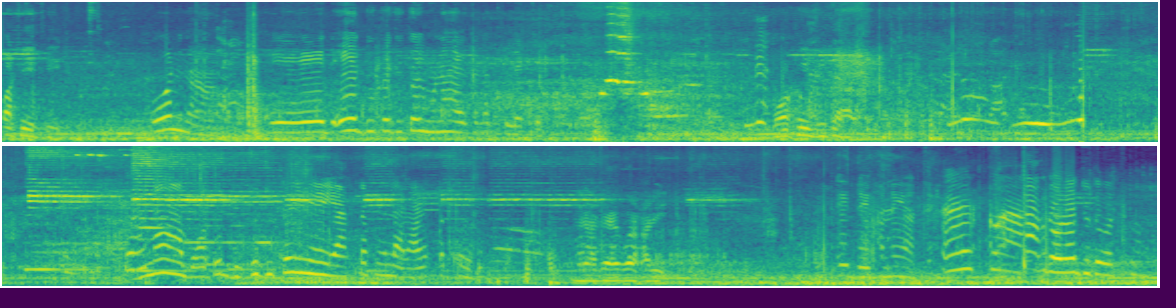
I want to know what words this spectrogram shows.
পাঠিয়েছি। ওর না এ দুটো জুতোই মনে হয় এখানে খুলেছে। বটই হবে না বটের দুটো জুতোই নেই একটা পেলাম আরেকটা পেলাম। এর আগে একবার হারিয়ে এই এখানেই আছে। জুতো বাচ্চা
